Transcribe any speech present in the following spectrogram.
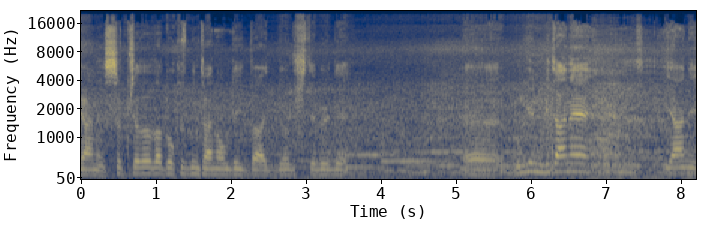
Yani Sırpçada da 9000 tane olduğu iddia ediliyor. İşte böyle bugün bir tane yani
